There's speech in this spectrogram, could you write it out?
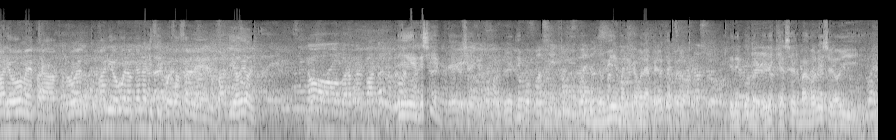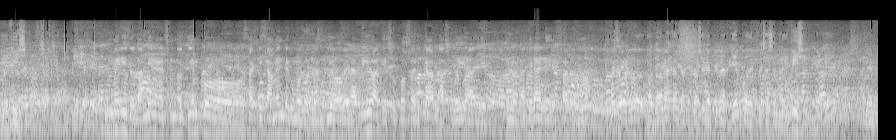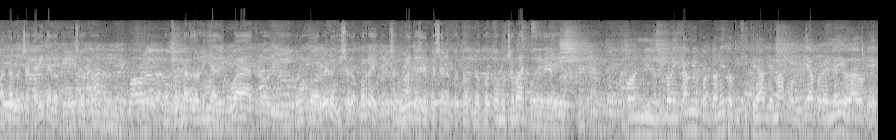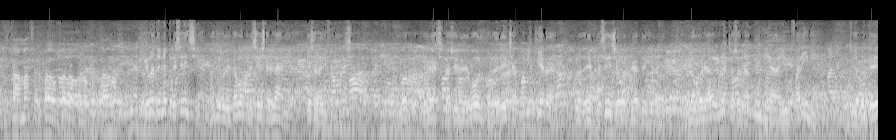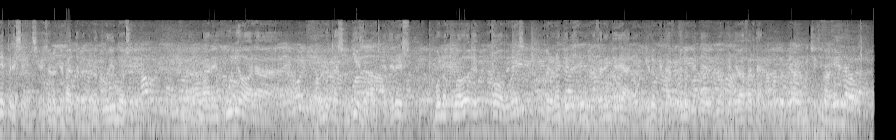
Mario Gómez para Ferrobel. Mario, bueno, ¿qué análisis puedes hacer del partido de hoy? No, para. Y el de siempre, o sea que el primer tiempo fue jugamos muy bien, manejamos la pelota, pero tenés, cuando tenés que hacer más goles hoy es difícil, se lo complica. Un mérito también en el segundo tiempo, tácticamente como lo planteó de la arriba, que supo cercar la subida de, de los laterales de Ferro, ¿no? Lo que pasa es que luego, cuando habrás tantas situaciones en el primer tiempo, después se hace más difícil, porque al empatar los chacaritas, lo que hizo con, con formar dos líneas de cuatro y con un jugador hizo lo correcto, lo hizo muy bien, entonces después ya lo costó, lo costó mucho más poder eh, entrar. Con, con el cambio Portoneto quisiste darle más movilidad por el medio, dado que estaba más cercado Ferro por los costados. Es que no tenés presencia, nosotros necesitamos presencia en el área, esa es la diferencia. Porque situaciones de gol por derecha, por izquierda, no tenés presencia, vos fíjate que nuestros Acuña y Buffarini, tenés presencia, eso es lo que falta, lo que no pudimos armar en junio, ahora hoy lo estás sintiendo, porque tenés buenos jugadores jóvenes, pero no tenés un referente de área, que es lo que te, es lo que te, lo que te va a faltar. Bueno, muchísimas gracias.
